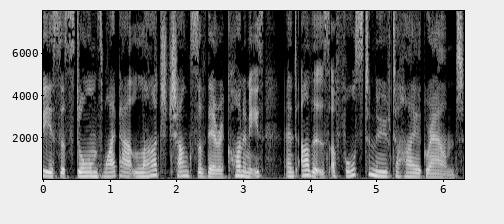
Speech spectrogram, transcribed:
fiercer storms wipe out large chunks of their economies, and others are forced to move to higher ground.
